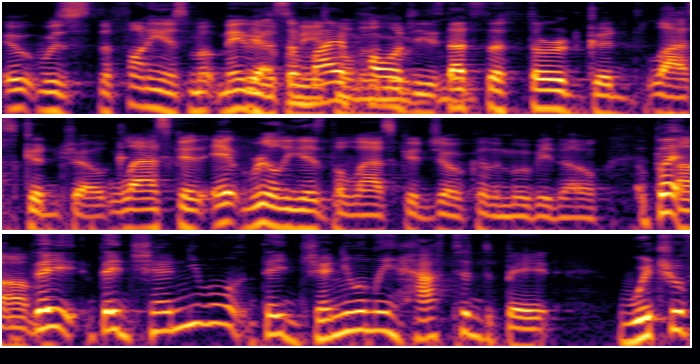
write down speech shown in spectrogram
it was the funniest, mo- maybe Yeah, the so funniest my moment. of the apologies. That's the third good, last good joke. last good. It really is the last good joke of the movie, though. But Um, they they genuinely they genuinely have to debate which of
